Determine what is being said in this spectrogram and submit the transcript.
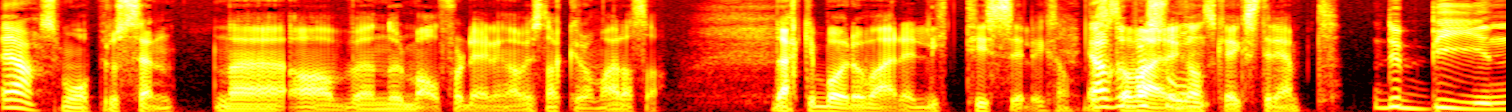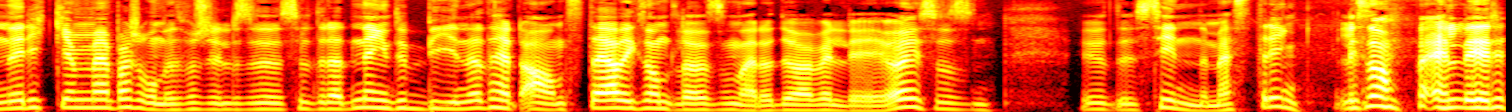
Ja. små prosentene av normalfordelinga vi snakker om her, altså. Det er ikke bare å være litt hissig, liksom. Det Ja, altså skal være ganske ekstremt. Du begynner ikke med personlighetsforstyrrelsesutredning. Du begynner et helt annet sted. Sånn der, du er veldig Oi, så sinnemestring, liksom. Eller?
